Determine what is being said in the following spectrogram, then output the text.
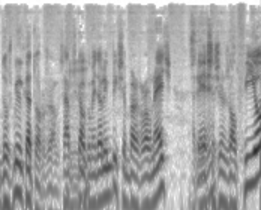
2014? Saps que el Comitè Olímpic sempre es reuneix, sí. aquelles sessions del FIO,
